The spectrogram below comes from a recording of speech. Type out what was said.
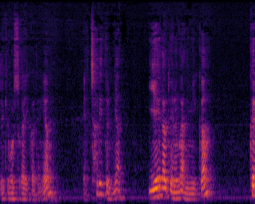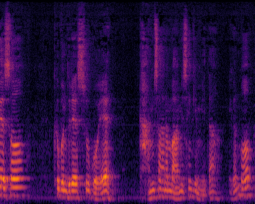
이렇게 볼 수가 있거든요. 예, 철이 들면 이해가 되는 거 아닙니까? 그래서 그분들의 수고에 감사하는 마음이 생깁니다. 이건 뭐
